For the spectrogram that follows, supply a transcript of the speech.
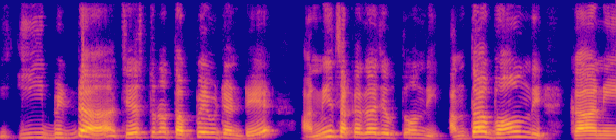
ఈ- ఈ బిడ్డ చేస్తున్న తప్పేమిటంటే అన్నీ చక్కగా చెబుతోంది. అంతా బాగుంది కానీ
